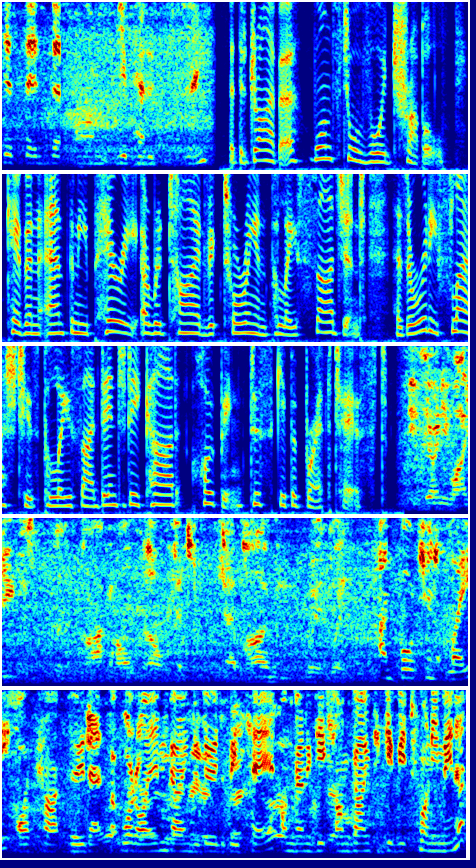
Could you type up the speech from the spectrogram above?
just said that um, you've had a drink. But the driver wants to avoid trouble. Kevin Anthony Perry, a retired Victorian police sergeant, has already flashed his police identity card, hoping to skip a breath test. Is there any way you can just park and I'll, I'll catch a cab home and we're, we're Unfortunately, I can't do that. But what I am going to do, to be fair, I'm going to give, I'm going to give you 20 minutes.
